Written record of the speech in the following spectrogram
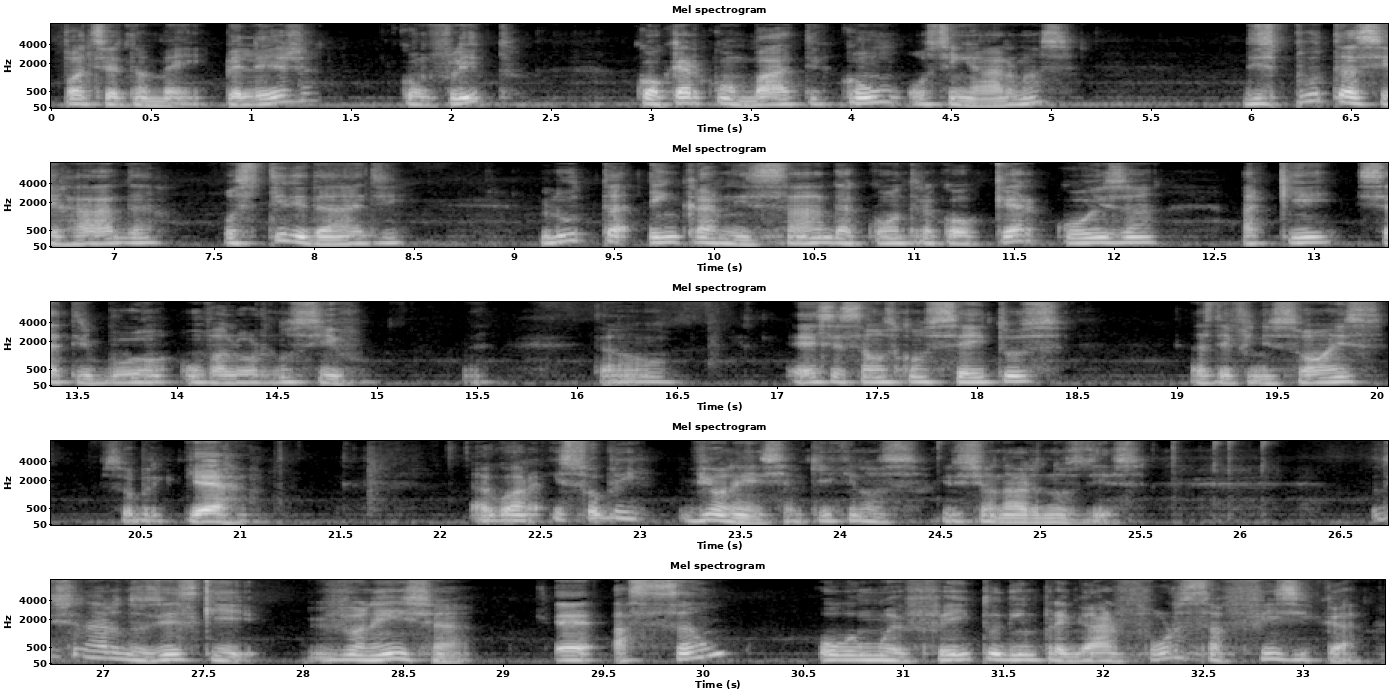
Pode ser também peleja, conflito, qualquer combate com ou sem armas, disputa acirrada, hostilidade, luta encarniçada contra qualquer coisa a que se atribua um valor nocivo. Então, esses são os conceitos, as definições sobre guerra. Agora, e sobre violência? O que, que nos, o dicionário nos diz? O dicionário nos diz que violência é ação ou um efeito de empregar força física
